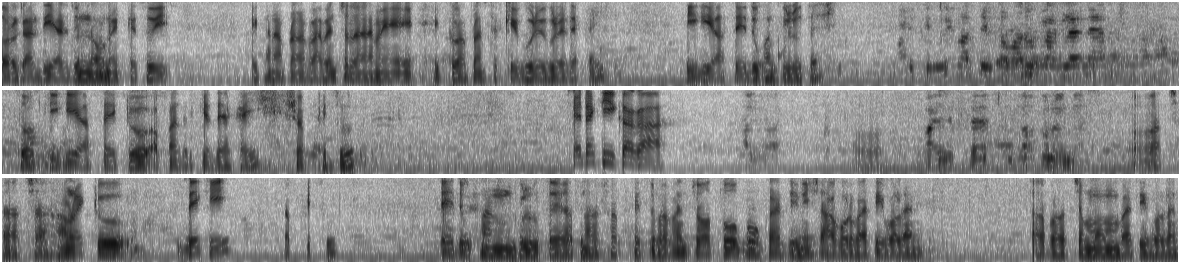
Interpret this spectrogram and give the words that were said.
দরকার দেওয়ার জন্য অনেক কিছুই এখানে আপনারা পাবেন। চলেন, আমি একটু আপনাদেরকে ঘুরে ঘুরে দেখাই কি কি আছে এই দোকানগুলোতে। তো কি কি আছে একটু আপনাদেরকে দেখাই সব কিছু এটা কি, কাকা? ও ও আচ্ছা আচ্ছা আমরা একটু দেখি সব কিছু এই দোকানগুলোতে আপনারা সব কিছু পাবেন যত প্রকার জিনিস আগরবাতি বলেন তারপর হচ্ছে মোমবাতি বলেন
